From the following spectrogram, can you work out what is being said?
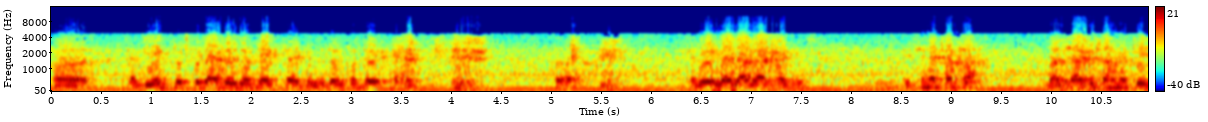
اور کبھی ایک چیز کو جا کر جو دیکھتا ہے کبھی ادھر کو دیکھتا ہے۔ تو بیٹھ کر جی۔ کسی نے پکڑا بادشاہ کے سامنے پیش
